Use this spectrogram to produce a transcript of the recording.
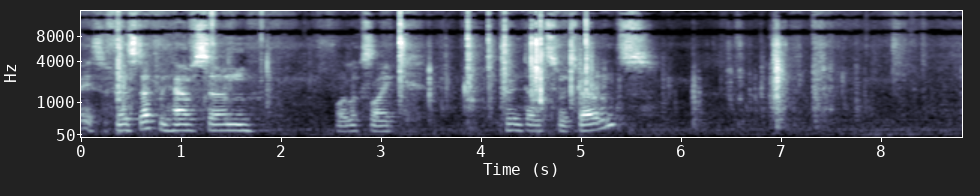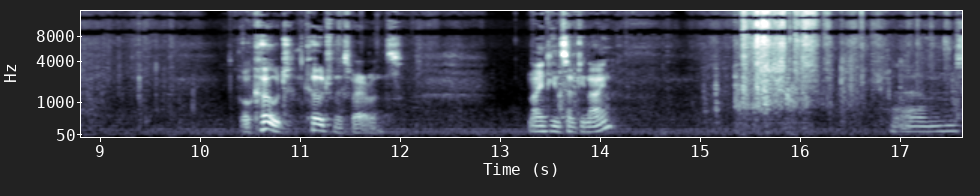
Okay, so first up we have some what looks like printouts from experiments. Or code, code from experiments. 1979. And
